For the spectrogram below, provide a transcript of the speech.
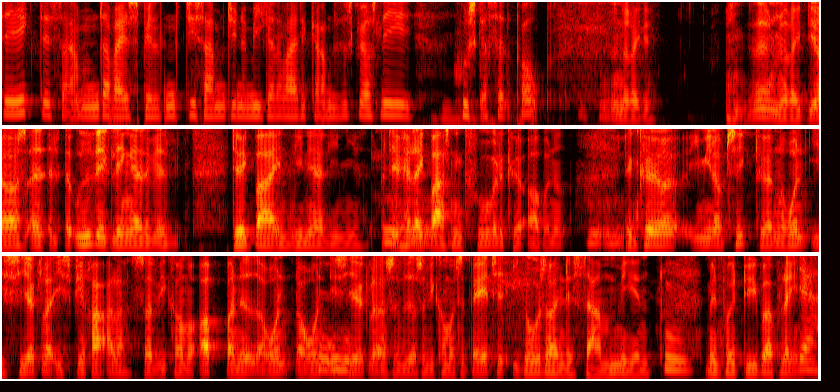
Det er ikke det samme, der var i spil, de samme dynamikker, der var i det gamle. Det skal vi også lige huske os selv på. Den er rigtig. Det er rigtigt. Og også at, at udviklingen af det, det er jo ikke bare en lineær linje, og det er jo heller ikke bare sådan en kurve, der kører op og ned. Den kører, i min optik, kører den rundt i cirkler, i spiraler, så vi kommer op og ned og rundt og rundt i cirkler og så videre, så vi kommer tilbage til i gåsøjne det samme igen, mm. men på et dybere plan. Yeah.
